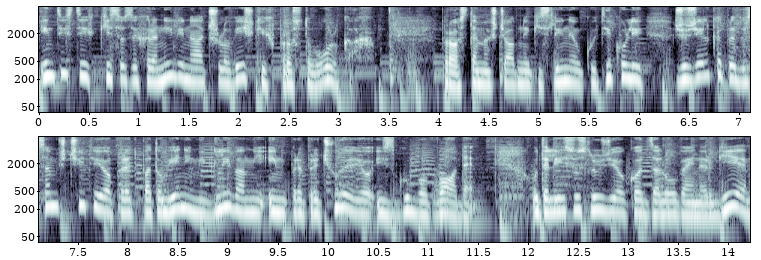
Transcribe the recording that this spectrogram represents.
in tistih, ki so se hranili na človeških prostovoljkah. Proste maščobne kisline v kutikuli žuželke predvsem ščitijo pred patogenimi glivami in preprečujejo izgubo vode. V telesu služijo kot zaloga energije,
